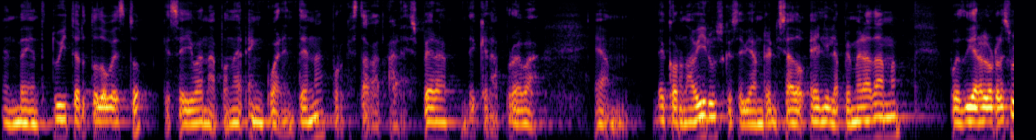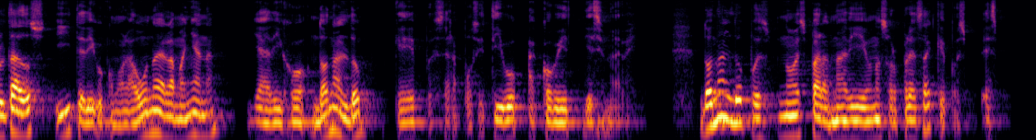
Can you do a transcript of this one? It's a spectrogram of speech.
en, mediante Twitter todo esto, que se iban a poner en cuarentena porque estaban a la espera de que la prueba em, de coronavirus que se habían realizado él y la primera dama, pues diera los resultados. Y te digo, como a la una de la mañana, ya dijo Donaldo que pues era positivo a COVID-19. Donaldo, pues no es para nadie una sorpresa que pues es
